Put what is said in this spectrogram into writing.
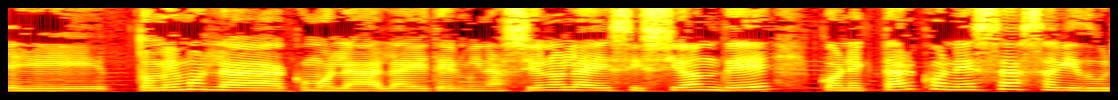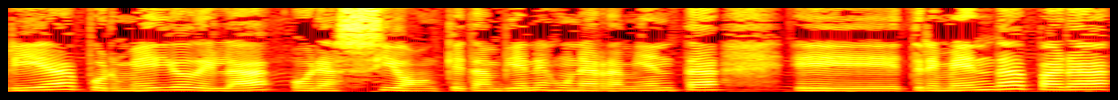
eh, tomemos la, como la, determinación o la decisión de conectar con esa sabiduría por medio de la oración, que también es una herramienta eh, tremenda para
